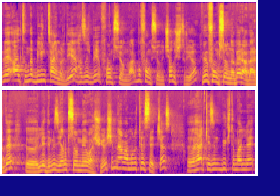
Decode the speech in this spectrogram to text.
Ve altında Blink Timer diye hazır bir fonksiyon var. Bu fonksiyonu çalıştırıyor ve fonksiyonla beraber de e, ledimiz yanıp sönmeye başlıyor. Şimdi hemen bunu test edeceğiz. E, Herkesin büyük ihtimalle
